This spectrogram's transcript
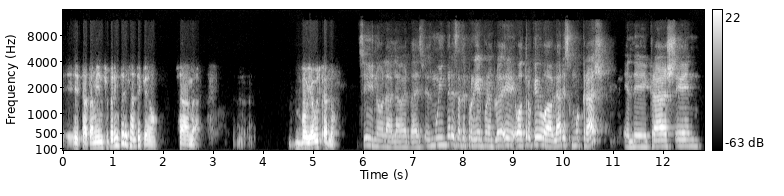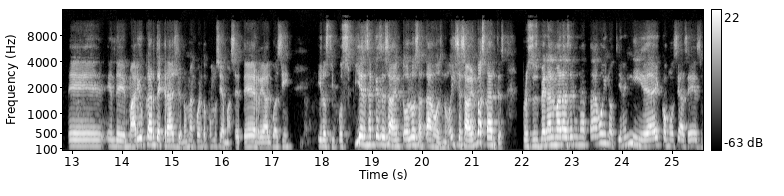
está también súper interesante, creo. O sea, voy a buscarlo. Sí, no, la, la verdad es, es, muy interesante porque, por ejemplo, eh, otro que voy a hablar es como Crash, el de Crash en eh, el de Mario Kart de Crash, yo no me acuerdo cómo se llama, CTR, algo así, y los tipos piensan que se saben todos los atajos, ¿no? Y se saben bastantes, pero entonces ven al man hacer un atajo y no tienen ni idea de cómo se hace eso.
